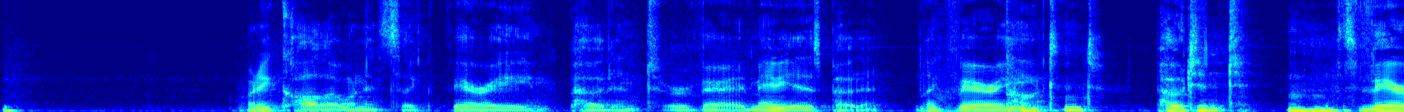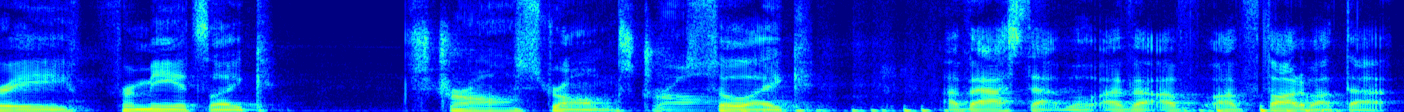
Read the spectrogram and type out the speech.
what do you call it when it's like very potent or very maybe it is potent like very Potent? potent it's very for me it's like Strong. strong strong so like i've asked that but I've, I've i've thought about that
